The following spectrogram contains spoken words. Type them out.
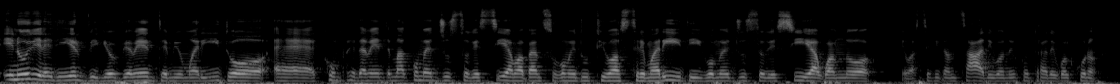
è inutile dirvi che ovviamente mio marito è completamente, ma come è giusto che sia, ma penso come tutti i vostri mariti, come è giusto che sia quando i vostri fidanzati, quando incontrate qualcuno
